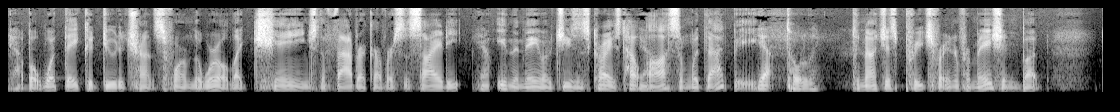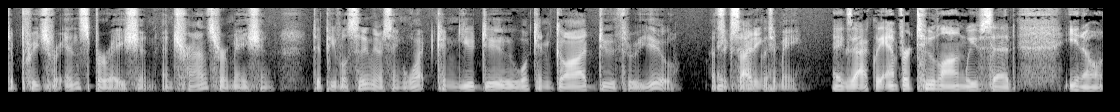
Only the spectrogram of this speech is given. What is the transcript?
Yeah. about what they could do to transform the world, like change the fabric of our society Yeah. in the name of Jesus Christ. How Yeah. awesome would that be? Yeah, totally. To not just preach for information, but to preach for inspiration and transformation to people sitting there saying, What can you do? What can God do through you? That's exciting to me. Exactly. And for too long, we've said, you know,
